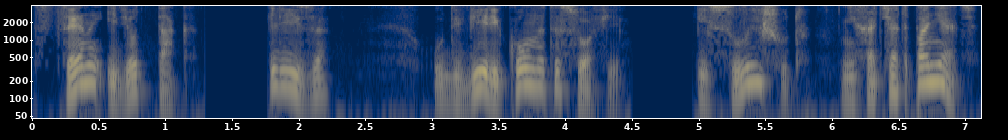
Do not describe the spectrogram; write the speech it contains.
Сцена идет так. Лиза. У двери комнаты Софьи. И слышат, не хотят понять.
